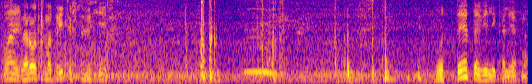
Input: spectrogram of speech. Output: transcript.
Славик, Народ, смотрите, что здесь есть. Вот это великолепно.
